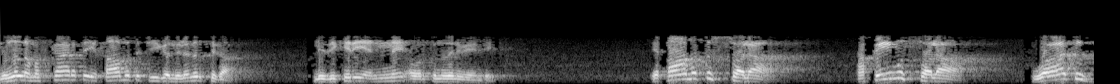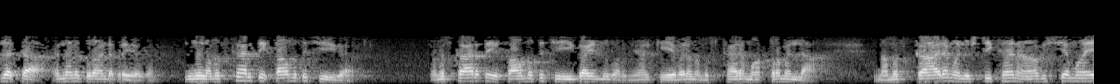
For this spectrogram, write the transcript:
നിങ്ങൾ നമസ്കാരത്തെ ഇക്കാമത്ത് ചെയ്യുക നിലനിർത്തുക. ലിദിഖിരി എന്നെ ഓർക്കുന്നതിന് വേണ്ടി. ഇക്കാമത്ത് സ്വല അക്കീമുസ്വല വാത്തുസക്ക എന്നാണ് ഖുറാന്റെ പ്രയോഗം. നിങ്ങൾ നമസ്കാരത്തെ ഇക്കാമത്ത് ചെയ്യുക. നമസ്കാരത്തെ ഇക്കാമത്ത് ചെയ്യുക എന്ന് പറഞ്ഞാൽ കേവല നമസ്കാരം മാത്രമല്ല നമസ്കാരം അനുഷ്ഠിക്കാൻ ആവശ്യമായ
